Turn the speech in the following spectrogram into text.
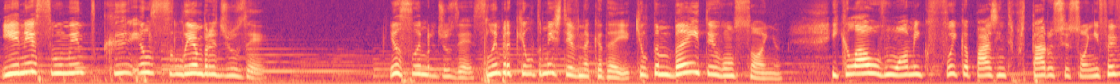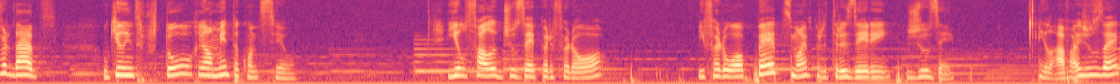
E é nesse momento que ele se lembra de José. Ele se lembra de José, se lembra que ele também esteve na cadeia, que ele também teve um sonho. E que lá houve um homem que foi capaz de interpretar o seu sonho. E foi verdade. O que ele interpretou realmente aconteceu. E ele fala de José para Faraó. E Faraó pede, não é, para trazerem José. E lá vai José.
